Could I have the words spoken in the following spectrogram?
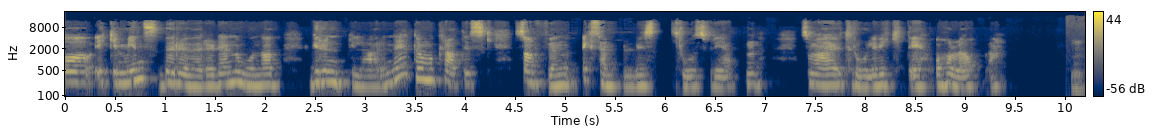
Og ikke minst berører det noen av grunnpilarene i et demokratisk samfunn, eksempelvis trosfriheten som er utrolig viktig å holde oppe. Eh,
